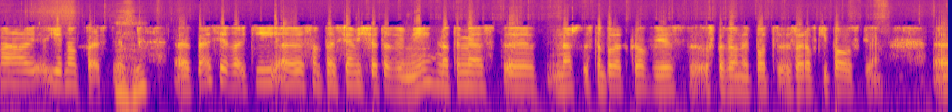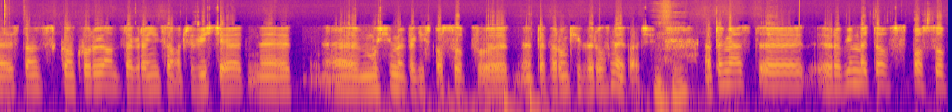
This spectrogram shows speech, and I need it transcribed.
na jedną kwestię. Mhm. E, pensje w IT e, są pensjami światowymi, natomiast nasz system podatkowy jest ustawiony pod zarobki polskie. Stąd konkurując za granicą oczywiście musimy w jakiś sposób te warunki wyrównywać. Mhm. Natomiast robimy to w sposób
